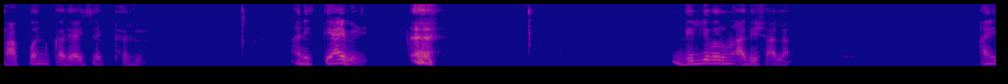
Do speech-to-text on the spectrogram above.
स्थापन करायचं ठरलं. आणि त्यावेळी दिल्लीवरून आदेश आला. आणि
